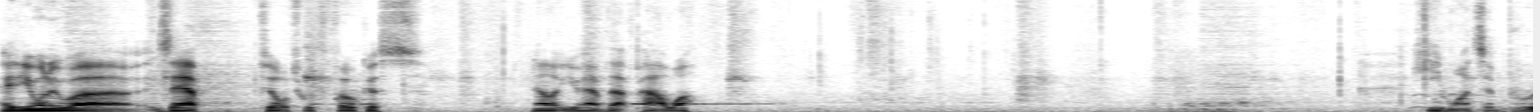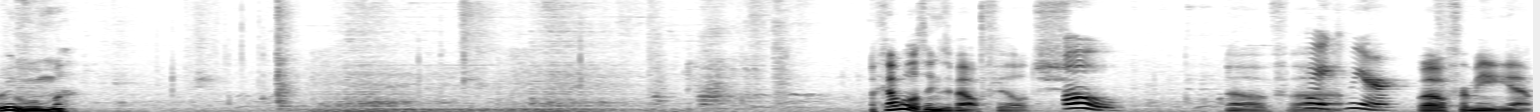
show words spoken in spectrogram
Hey, do you want to uh, zap Filch with focus? Now that you have that power. He wants a broom. A couple of things about Filch. Oh, Of uh, hey, come here. well, for me, yeah.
